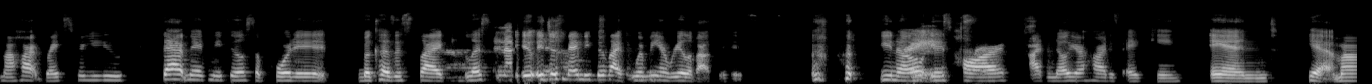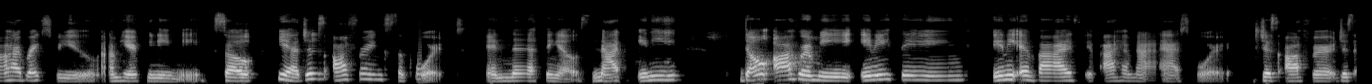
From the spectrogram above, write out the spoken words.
my heart breaks for you. That made me feel supported because it's like let's. It, it just made me feel like we're being real about this. you know, right. it's hard. I know your heart is aching, and yeah, my heart breaks for you. I'm here if you need me. So yeah, just offering support and nothing else. Not any. Don't offer me anything any advice if I have not asked for it. Just offer, just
